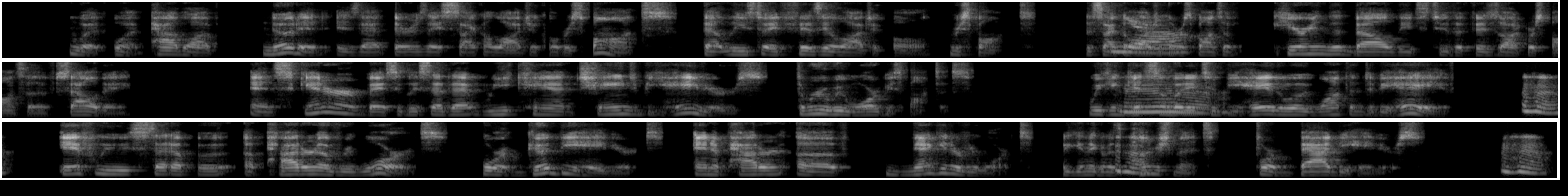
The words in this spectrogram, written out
what what Pavlov noted is that there is a psychological response that leads to a physiological response. The psychological Yeah. response of hearing the bell leads to the physiological response of salivating. And Skinner basically said that we can change behaviors through reward responses. We can get somebody to Mm. behave the way we want them to behave Mm-hmm. if we set up a, a pattern of rewards for good behaviors and a pattern of negative rewards, we can think of as Mhm. punishments for bad behaviors. Mm-hmm.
